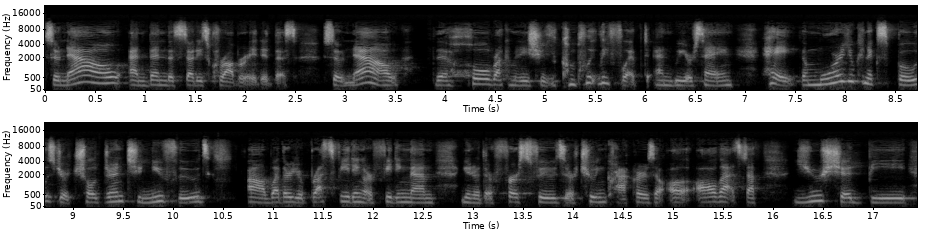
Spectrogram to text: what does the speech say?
So now, and then the studies corroborated this. So now the whole recommendation is completely flipped and we are saying hey the more you can expose your children to new foods uh, whether you're breastfeeding or feeding them, you know, their first foods or chewing crackers, all, all that stuff, you should be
